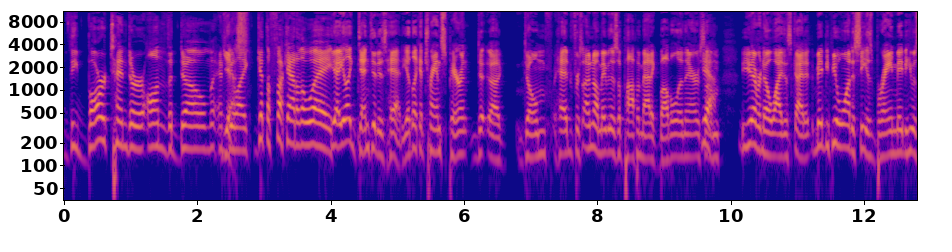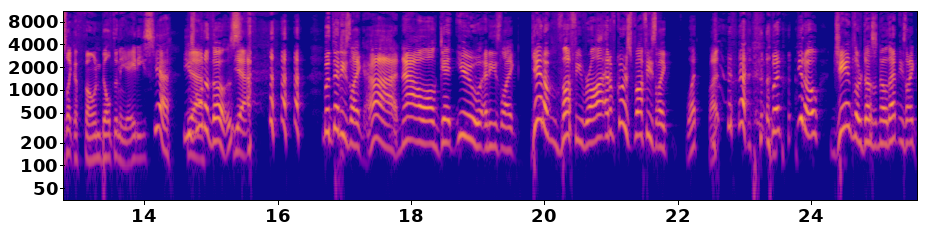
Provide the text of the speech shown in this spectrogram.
the bartender on the dome and be like, get the fuck out of the way. yeah, he like dented his head. He had like a transparent d- uh, dome head for. I don't know. Maybe there's a pop-o-matic bubble in there or Yeah. You never know why this guy. Did. Maybe people wanted to see his brain. Maybe he was like a phone built in the '80s. Yeah, he's Yeah. one of those. Yeah. But then he's like, ah, now I'll get you. And he's like, get him, Vuffi Raa. And of course, Vuffi's like, what? What? but, you know, Chandler doesn't know that. And he's like,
